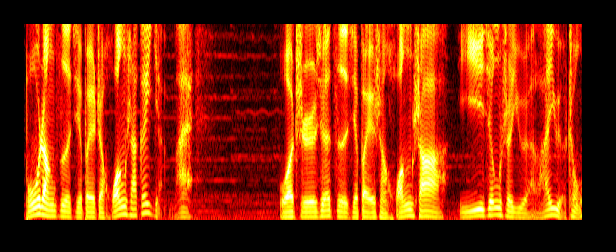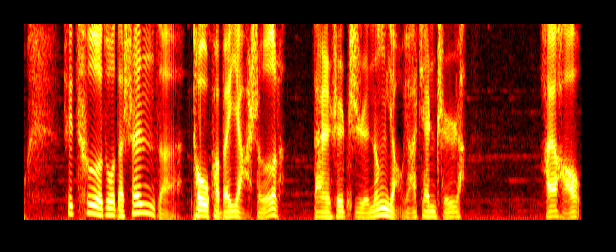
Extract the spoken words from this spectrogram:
不让自己被这黄沙给掩埋。我只觉自己背上黄沙已经是越来越重，这侧坐的身子都快被压折了。但是只能咬牙坚持啊！还好，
